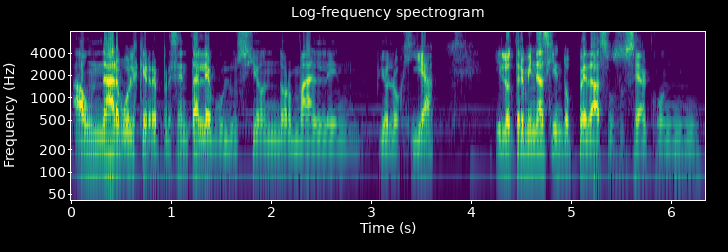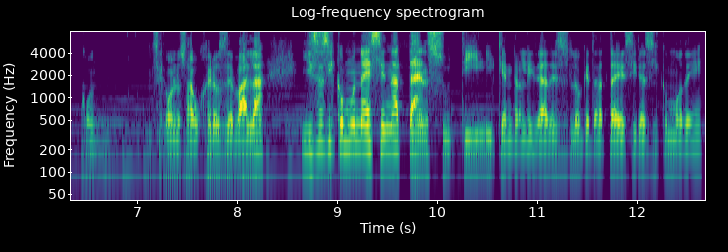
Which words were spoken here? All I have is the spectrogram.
a un árbol que representa la evolución normal en biología y lo termina haciendo pedazos, o sea, con, con, con los agujeros de bala. Y es así como una escena tan sutil y que en realidad eso es lo que trata de decir, así como de...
